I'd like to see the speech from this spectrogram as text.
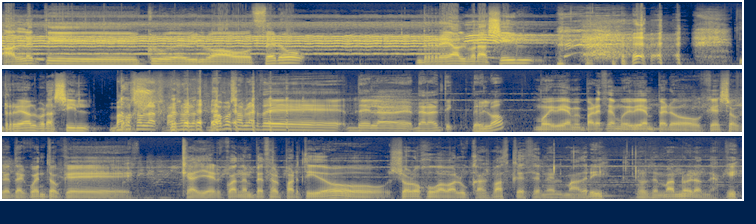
Atleti Club de Bilbao 0. Real Brasil. Real Brasil. Vamos a hablar, vamos a hablar, vamos a hablar de, de la, del Athletic de Bilbao. Muy bien, me parece muy bien, pero que eso, que te cuento que, que ayer cuando empezó el partido solo jugaba Lucas Vázquez en el Madrid. Los demás no eran de aquí.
